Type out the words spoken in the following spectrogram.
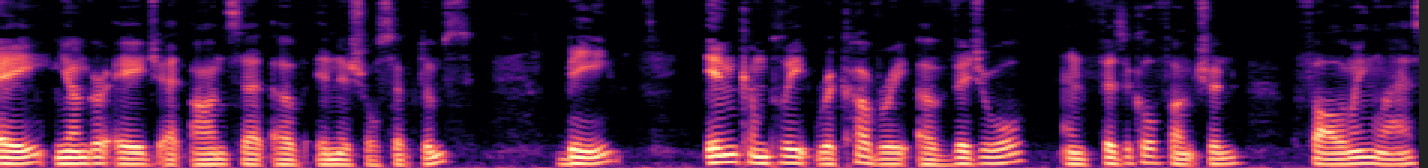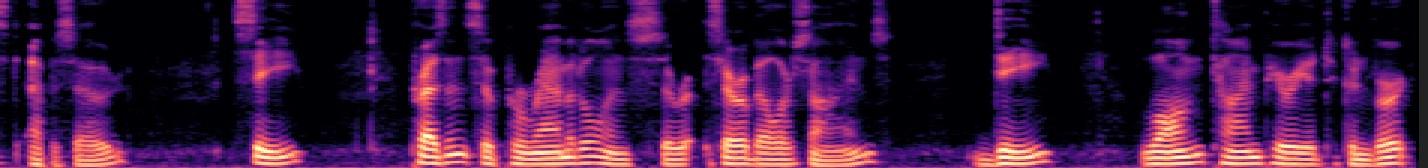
A. Younger age at onset of initial symptoms. B. Incomplete recovery of visual and physical function following last episode. C. Presence of pyramidal and cere- cerebellar signs. D. Long time period to convert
